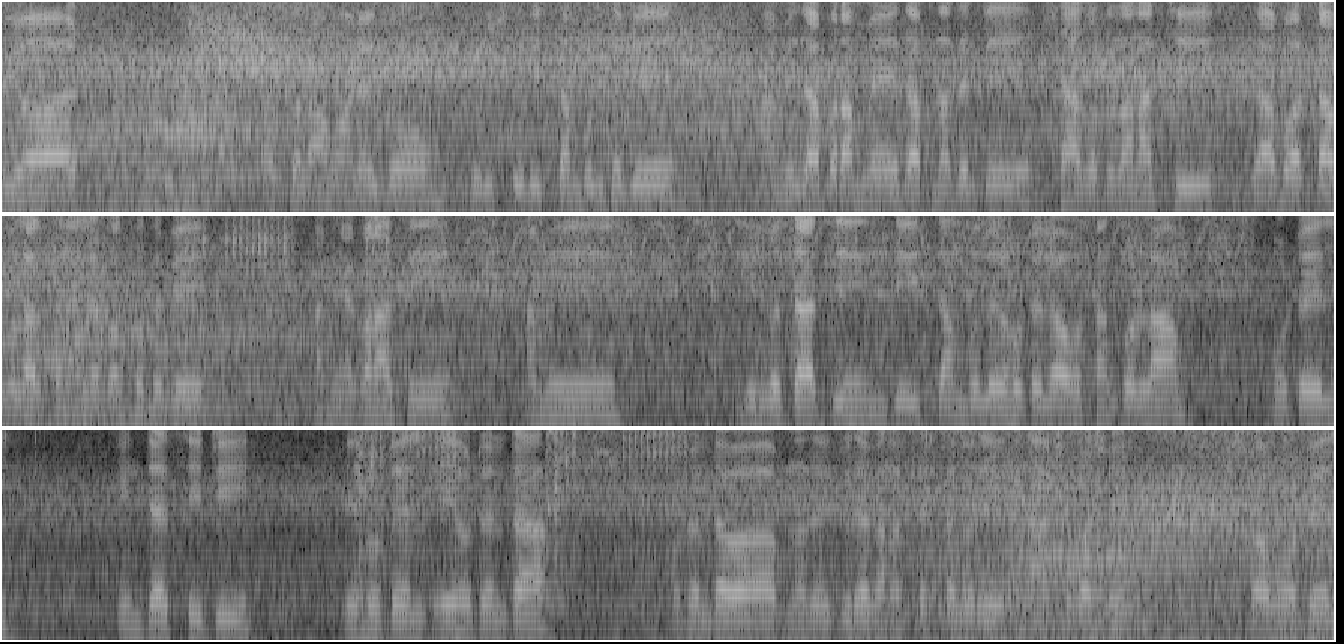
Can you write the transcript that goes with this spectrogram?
ভিউয়ার্স, আসসালামু আলাইকুম। তুরস্কের ইস্তাম্বুল থেকে আমি জাফর আহমেদ আপনাদেরকে স্বাগত জানাচ্ছি জাফর ট্রাভেলার চ্যানেলের পক্ষ থেকে। আমি এখন আছি, আমি দীর্ঘ চার দিন যে ইস্তাম্বুলের হোটেলে অবস্থান করলাম, হোটেল ইন্টারসিটি। এই হোটেল, এই হোটেলটা হোটেলটা আপনাদের দেখানোর চেষ্টা করি, এখানে আশেপাশে সব হোটেল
